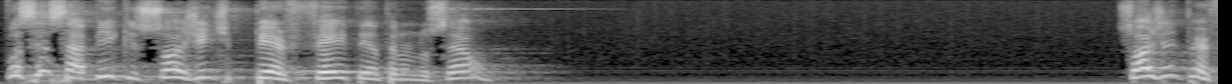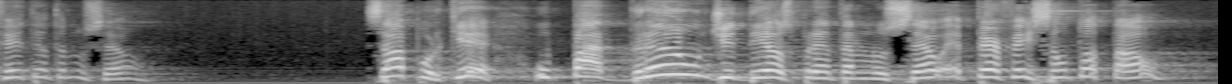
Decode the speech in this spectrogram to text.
Você sabia que só gente perfeita entra no céu? Só gente perfeita entra no céu. Sabe por quê? O padrão de Deus para entrar no céu é perfeição total.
